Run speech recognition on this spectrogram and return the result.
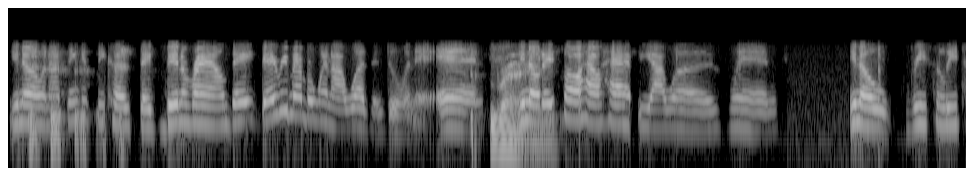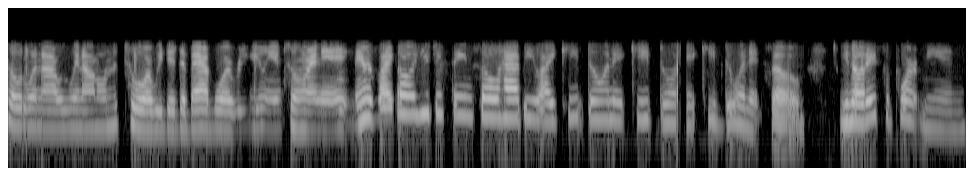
You know, and I think it's because they've been around. They they remember when I wasn't doing it and right. you know, they saw how happy I was when you know, recently Total and I we went out on the tour. We did the Bad Boy reunion tour, and it, it was like, oh, you just seem so happy. Like, keep doing it, keep doing it, keep doing it. So, you know, they support me, and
